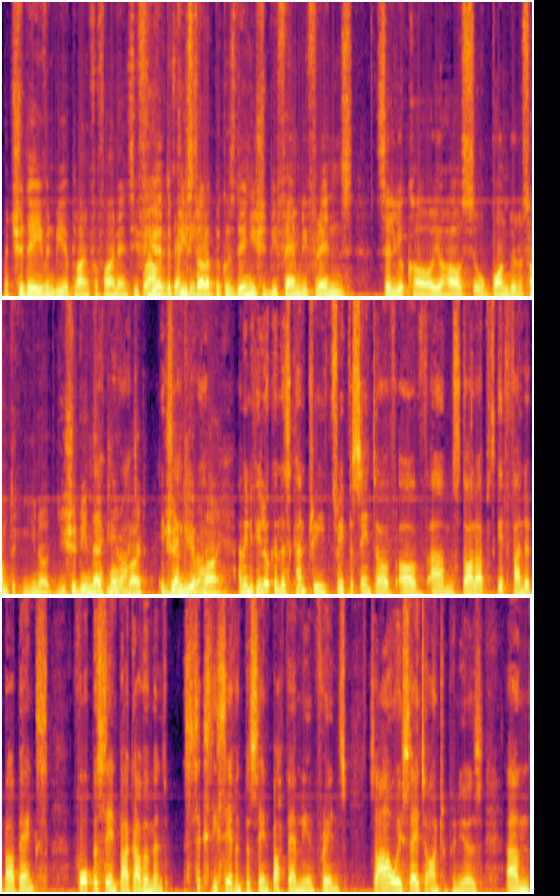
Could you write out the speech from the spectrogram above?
But should they even be applying for finance? If Well, you had the exactly. pre-startup, because then you should be family, friends, sell your car, your house, or bond it or something. You know, you should be in that Exactly mode, right. right? You Exactly shouldn't be right. applying. I mean, if you look in this country, 3% of, of um, startups get funded by banks, 4% by government, 67% by family and friends. So I always say to entrepreneurs, um,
